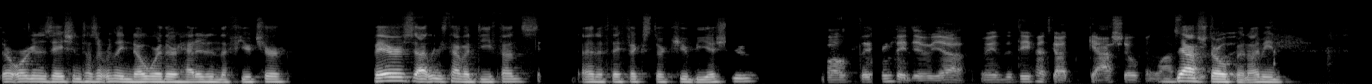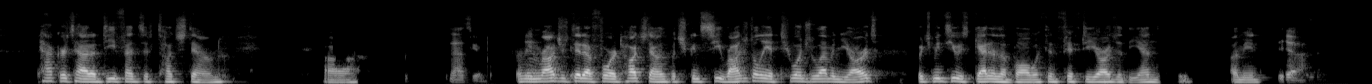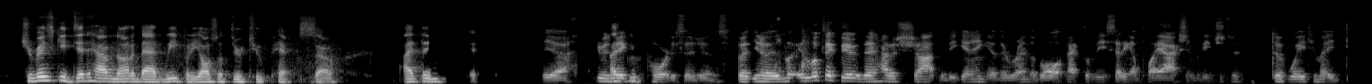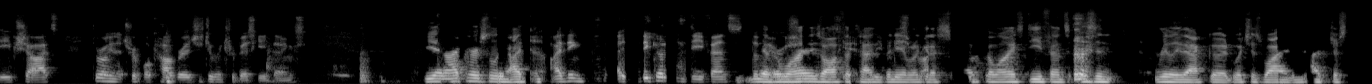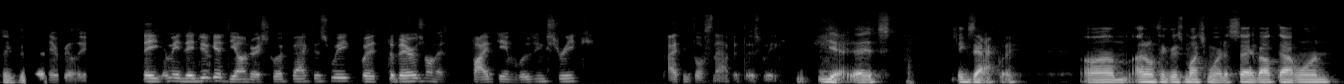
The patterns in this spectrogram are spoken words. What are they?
their organization doesn't really know where they're headed in the future. Bears at least have a defense, and if they fix their QB issue, well, they think they do. Yeah, I mean the defense got gashed open last. Gashed week, open. But... I mean, Packers had a defensive touchdown. Uh, That's good. I mean, yeah, Rodgers did have four touchdowns, but you can see Rodgers only had 211 yards, which means he was getting the ball within 50 yards of the end. I mean, yeah. Trubinsky did have not a bad week, but he also threw two picks. So I think. Yeah, he was making poor decisions, but you know, it, it, looked like they, they had a shot at the beginning. You know, they're running the ball effectively, setting up play action, but he just took, took way too many deep shots, throwing the triple coverage, just doing Trubisky things. Yeah, I personally, I, yeah, I think because of the defense, the, yeah, the Lions' offense hasn't been able to get a spark. The Lions' defense isn't really that good, which is why I just think that they really, they, I mean, they do get D'Andre Swift back this week, but the Bears are on a five-game losing streak, I think they'll snap it this week. Yeah, it's exactly. Um, I don't think there's much more to say about that one.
